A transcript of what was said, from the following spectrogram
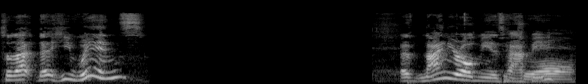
So that that he wins. As nine-year-old me is happy. Draw.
